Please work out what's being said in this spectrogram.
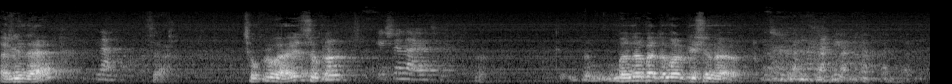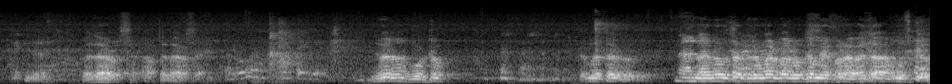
અરવિંદ આવ્યા. છોકરો? આવ્યો છોકરા કિશન આવ્યા છે મને તમારો કિશન આવ્યો પધારો સાહેબ પધારો સાહેબ જો મોટો તમે તો નાનો તો રમણવાનું ગમે પણ હવે તો આ મુશ્કેલ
